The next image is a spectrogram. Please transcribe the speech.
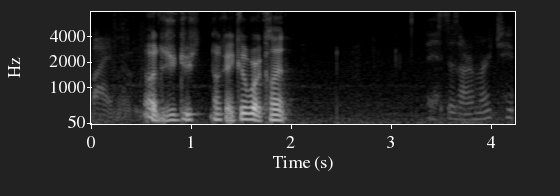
spy movies. Oh, did you do? Okay, good work, Clint. This is armor too.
